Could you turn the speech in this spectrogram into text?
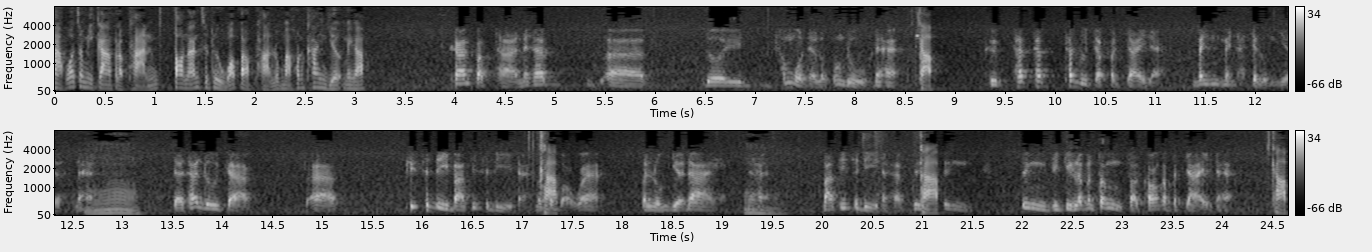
หากว่าจะมีการปรับฐานตอนนั้นจะถือว่าปรับฐานลงมาค่อนข้างเยอะไหมครับ การปรับฐานนะครับเอ่อโดยทั้งหมดเนี่ยเราต้องดูนะฮะครับ คือถ้าถ้าถ้าดูจากปัจจัยเนี่ยไม่ไม่น่าจะลงเยอะนะฮะอืมแต่ถ้าดูจากอ่า ทฤษฎีบางทฤษฎีเนี่ยมันครัก็บบอกว่ามันลงเยอะได้อืนะฮะมบางทฤษฎีนะครับ ซึ่งครับซึ่งซึ่งจริงๆแล้วมันต้องสอดคล้องกับปัจจัยนะฮะครับ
